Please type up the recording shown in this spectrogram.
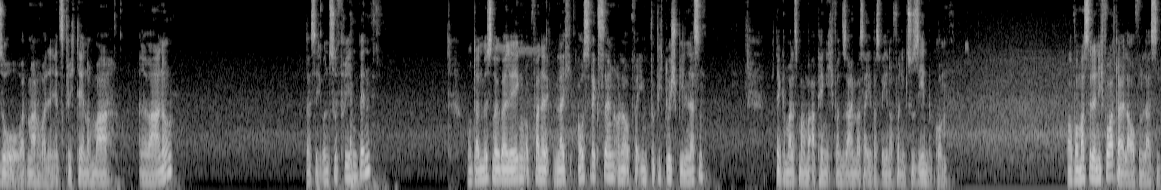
So, was machen wir denn jetzt? Kriegt der noch mal eine Warnung, dass ich unzufrieden bin. Und dann müssen wir überlegen, ob wir gleich auswechseln oder ob wir ihn wirklich durchspielen lassen. Ich denke mal, das machen wir abhängig von seinem, was, er, was wir hier noch von ihm zu sehen bekommen. Aber warum hast du denn nicht Vorteil laufen lassen?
